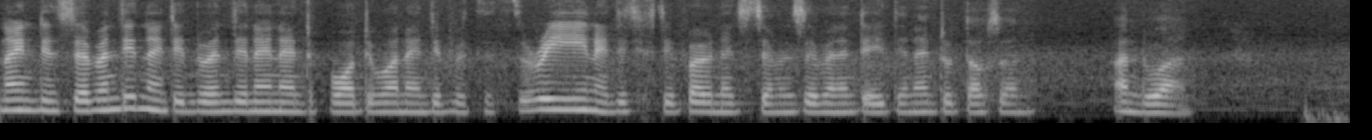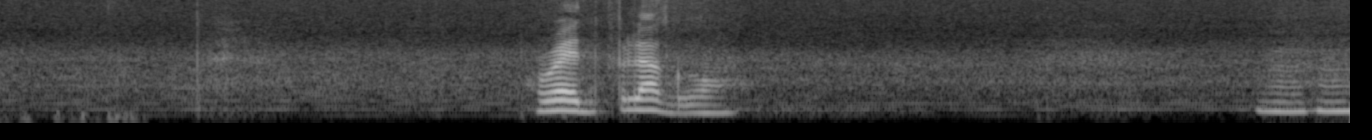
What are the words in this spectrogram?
1970, 1929, 1941, 1953, 1965, 1977, 1989, 2001. Red flag, oh. Mm-hmm.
